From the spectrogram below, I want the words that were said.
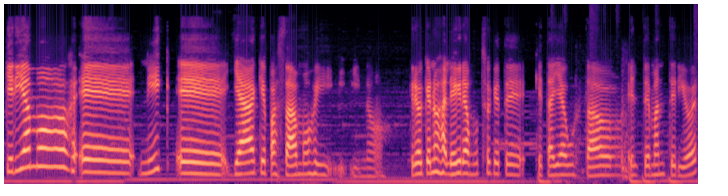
queríamos, eh, Nick, eh, ya que pasamos y, no, creo que nos alegra mucho que te, que te haya gustado el tema anterior.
